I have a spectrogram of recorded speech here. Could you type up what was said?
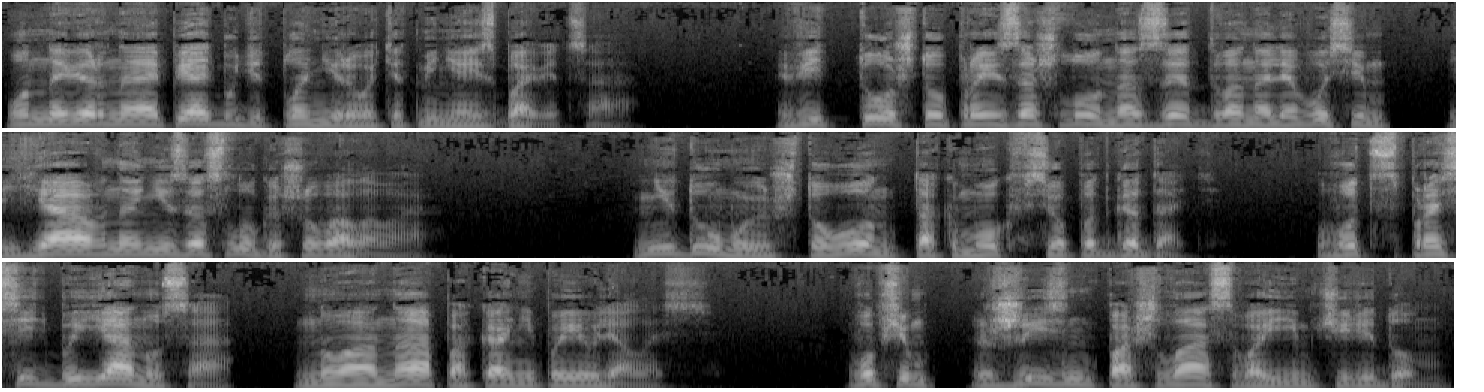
он, наверное, опять будет планировать от меня избавиться. Ведь то, что произошло на Z208, явно не заслуга Шувалова. Не думаю, что он так мог все подгадать. Вот спросить бы Януса, но она пока не появлялась. В общем, жизнь пошла своим чередом.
